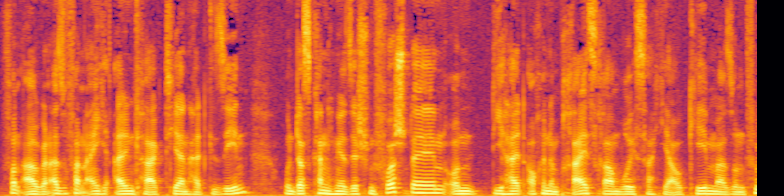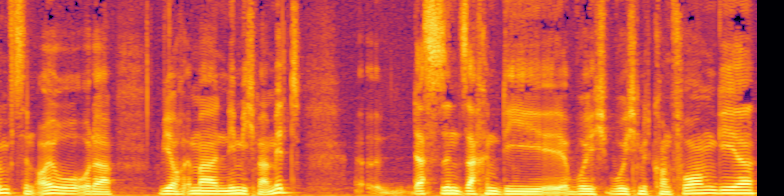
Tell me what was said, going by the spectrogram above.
von Argon, also von eigentlich allen Charakteren halt gesehen. Und das kann ich mir sehr schön vorstellen und die halt auch in einem Preisrahmen, wo ich sage, ja, okay, mal so ein 15 Euro oder wie auch immer, nehme ich mal mit das sind Sachen, die, wo ich, wo ich mit konform gehe.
